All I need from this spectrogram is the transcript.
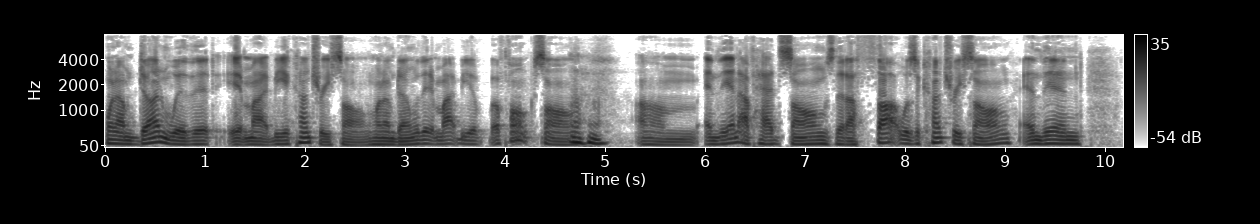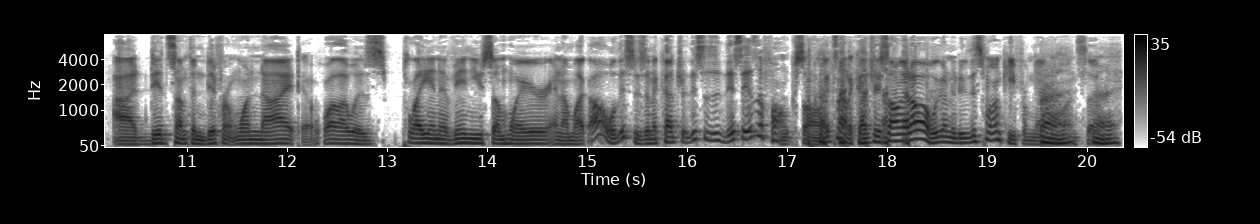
when I'm done with it, it might be a country song. When I'm done with it, it might be a, a funk song. Mm-hmm. Um, and then I've had songs that I thought was a country song, and then I did something different one night while I was playing a venue somewhere, and I'm like, "Oh, well, this isn't a country. This is a, this is a funk song. It's not a country song at all. We're going to do this funky from now right, on." So right.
